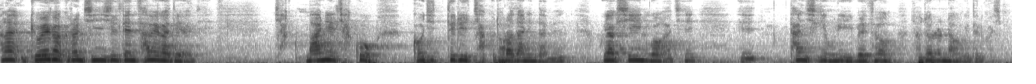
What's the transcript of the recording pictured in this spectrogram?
하나 교회가 그런 진실된 사회가 돼야지. 만일 자꾸 거짓들이 자꾸 돌아다닌다면 구약 시인과 같이 예, 탄식이 우리 입에서 저절로 나오게 될 것입니다.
